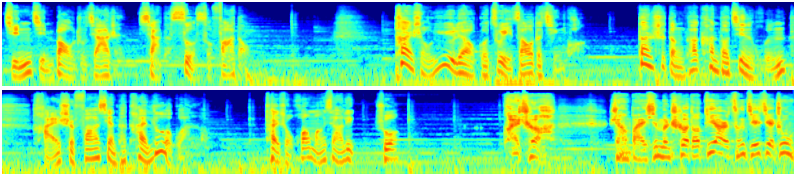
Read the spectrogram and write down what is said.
紧紧抱住家人，吓得瑟瑟发抖。太守预料过最糟的情况，但是等他看到禁魂，还是发现他太乐观了。太守慌忙下令说：“快撤，让百姓们撤到第二层结界中，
